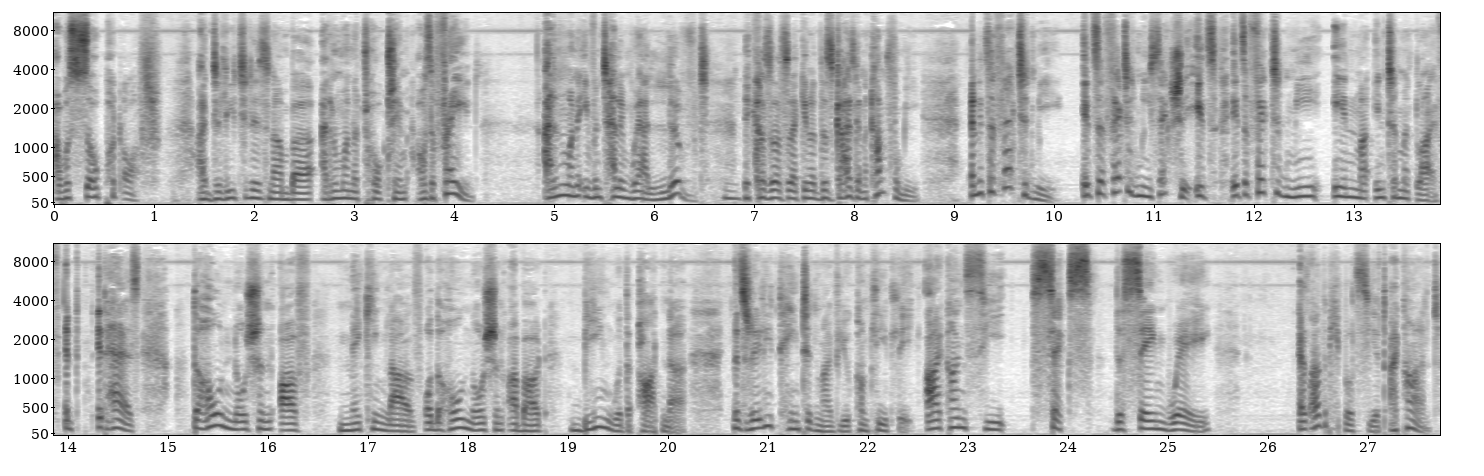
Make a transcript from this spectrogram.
I was so put off. I deleted his number. I didn't want to talk to him. I was afraid. I didn't want to even tell him where I lived mm. because I was like, you know, this guy's gonna come for me, and it's affected me. It's affected me sexually. It's it's affected me in my intimate life. It it has the whole notion of making love or the whole notion about being with a partner it's really tainted my view completely. I can't see sex the same way as other people see it. I can't.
